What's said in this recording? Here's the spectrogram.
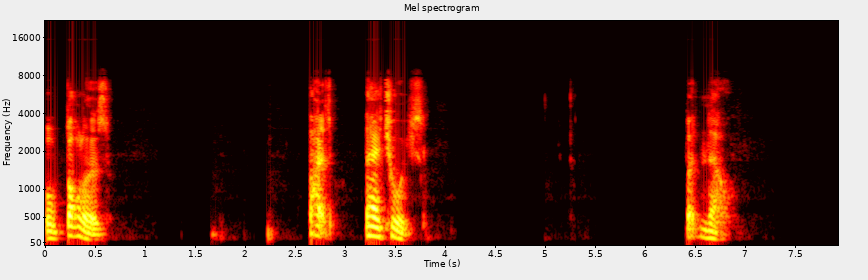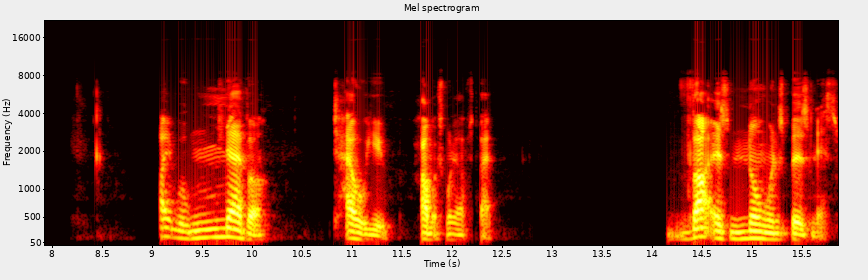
or dollars." That's their choice. But no, I will never tell you how much money I've spent. That is no one's business.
